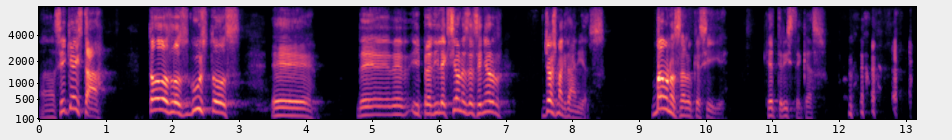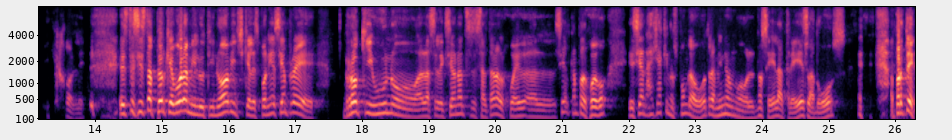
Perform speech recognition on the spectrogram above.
Así que ahí está. Todos los gustos eh, y predilecciones del señor Josh McDaniels. Vámonos a lo que sigue. Qué triste caso. Híjole. Este sí está peor que Bora Milutinovich, que les ponía siempre Rocky 1 a la selección antes de saltar al juego, al, sí, al campo de juego, decían, ay, ya que nos ponga otra, a mí no, sé, la 3, la 2. Aparte,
